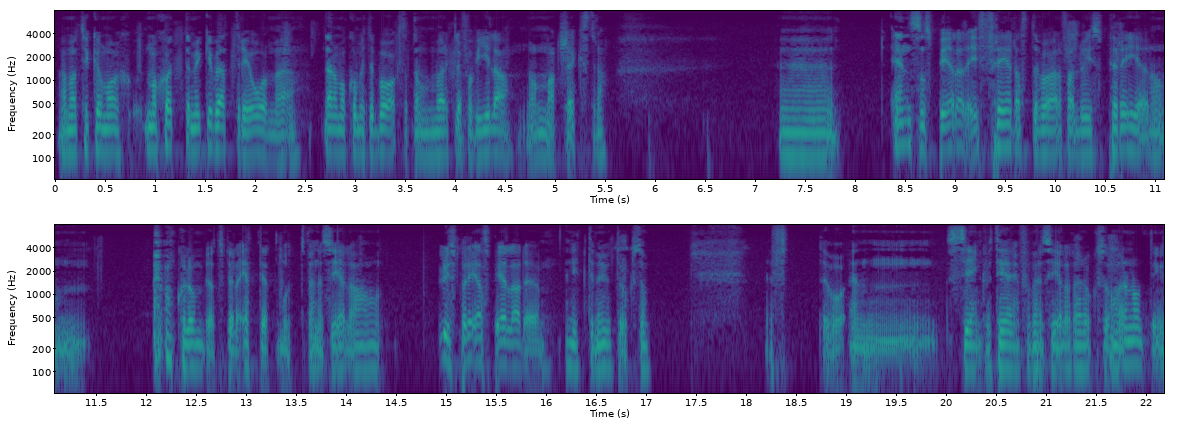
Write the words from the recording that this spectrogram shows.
Ja, man tycker de har, de har skött det mycket bättre i år med, när de har kommit tillbaka, så att de verkligen får vila någon match extra. Eh, en som spelade i fredags, det var i alla fall Luis Perea. De, Colombia spelade 1-1 mot Venezuela. Luis Perea spelade 90 minuter också. Det var en sen kvittering för Venezuela där också. Är det någonting,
